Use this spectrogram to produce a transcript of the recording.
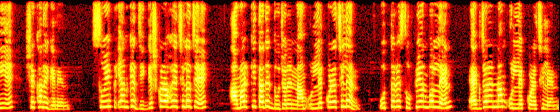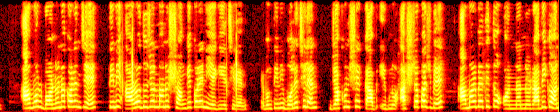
নিয়ে সেখানে গেলেন। সুইফ ইয়ানকে জিজ্ঞেস করা হয়েছিল যে, আমার কি তাদের দুজনের নাম উল্লেখ করেছিলেন? উত্তরে সুফিয়ান বললেন, একজনের নাম উল্লেখ করেছিলেন। আমর বর্ণনা করেন যে, তিনি আরও দুজন মানুষ সঙ্গে করে নিয়ে গিয়েছিলেন এবং তিনি বলেছিলেন, যখন সে কাব ইবনু আশরাফ আসবে, আমার ব্যতীত অন্যান্য রাবিগণ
